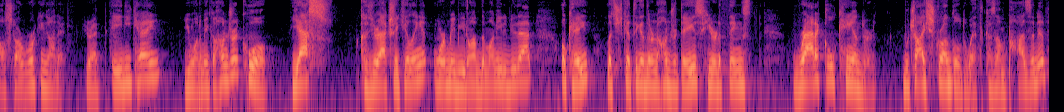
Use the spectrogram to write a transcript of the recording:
I'll start working on it. You're at 80K, you wanna make 100? Cool. Yes, because you're actually killing it, or maybe you don't have the money to do that. Okay, let's just get together in 100 days. Here are the things, radical candor, which I struggled with because I'm positive.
